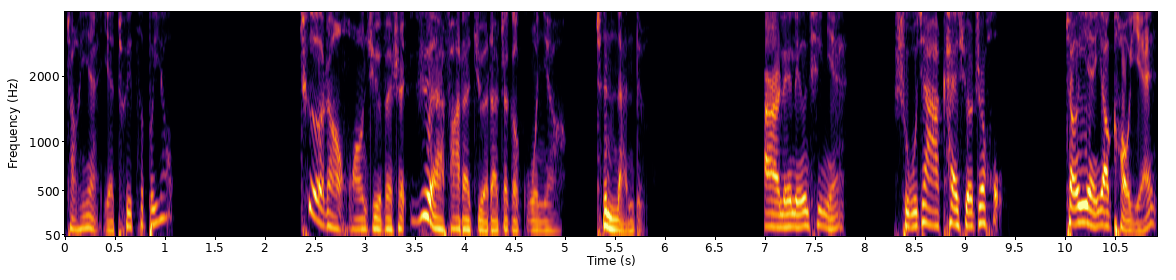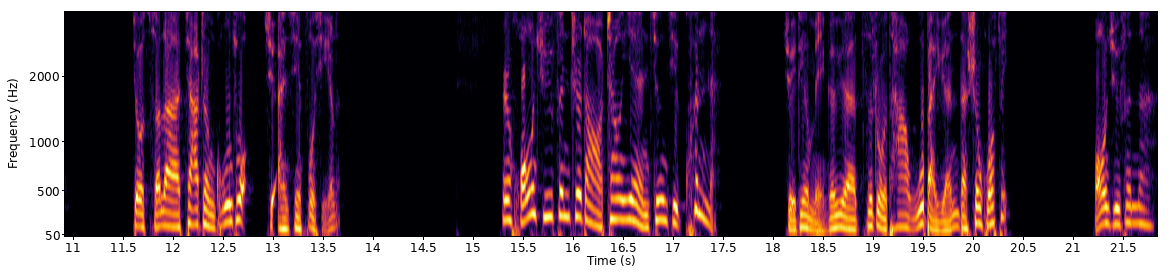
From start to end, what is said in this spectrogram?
张燕也推辞不要。这让黄菊芬是越发的觉得这个姑娘真难得。二零零七年暑假开学之后，张燕要考研。就辞了家政工作，去安心复习了。而黄菊芬知道张燕经济困难，决定每个月资助她五百元的生活费。黄菊芬呢，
